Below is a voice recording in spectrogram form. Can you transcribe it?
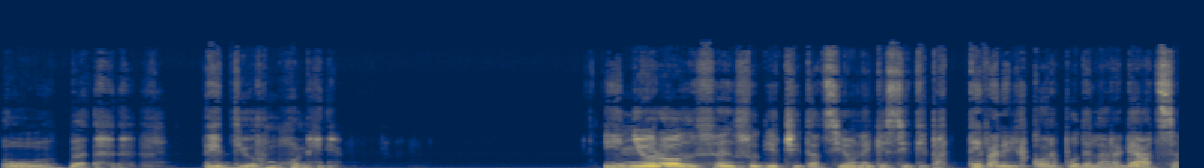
o beh, e di ormoni. Ignorò il senso di eccitazione che si dibatteva nel corpo della ragazza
